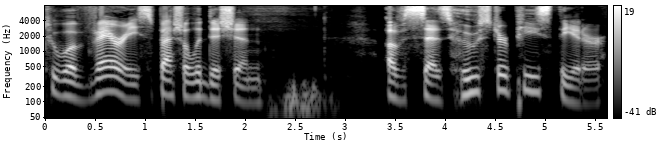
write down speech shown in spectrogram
to a very special edition of Says Who Masterpiece Theater.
